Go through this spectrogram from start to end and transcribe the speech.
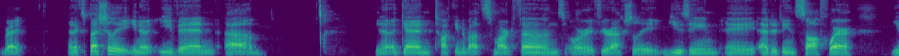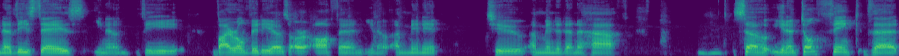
Right. And especially, you know, even, um, you know, again, talking about smartphones or if you're actually using a editing software, you know, these days, you know, the viral videos are often, you know, a minute to a minute and a half. Mm -hmm. So, you know, don't think that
